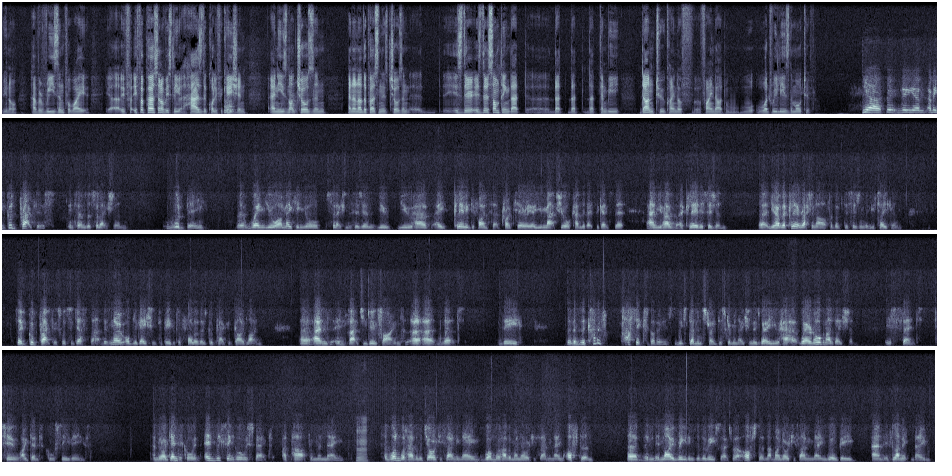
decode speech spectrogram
you know have a reason for why? Uh, if if a person obviously has the qualification and he's not Mm. chosen, and another person is chosen, uh, is there is there something that uh, that that that can be done to kind of find out w- what really is the motive? Yeah, the, the um, I mean, good practice in terms of selection would be that when you are making your selection decision, you you have a clearly defined set of criteria, you match your candidates against it, and you have a clear decision. Uh, you have a clear rationale for the decision that you've taken. So good practice would suggest that there's no obligation for people to follow those good practice guidelines. Uh, and in fact, you do find uh, uh, that the, the the kind of classic studies which demonstrate discrimination is where you have where an organisation is sent two identical CVs, and they're identical in every single respect apart from the name. Mm. So one will have a majority sounding name, one will have a minority sounding name. Often, uh, in, in my readings of the research, well, often that minority sounding name will be an Islamic name.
